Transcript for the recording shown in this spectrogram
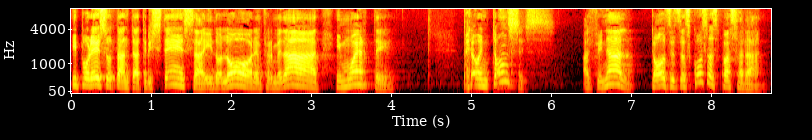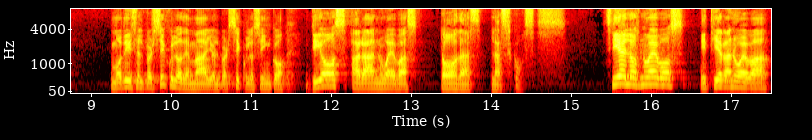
y por eso tanta tristeza y dolor, enfermedad y muerte. Pero entonces, al final, todas esas cosas pasarán. Como dice el versículo de mayo, el versículo 5, Dios hará nuevas todas las cosas. Cielos nuevos y tierra nueva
